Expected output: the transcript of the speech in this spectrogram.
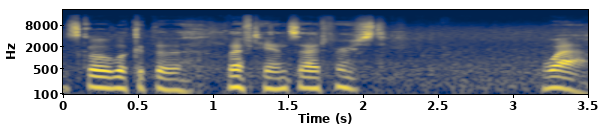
Let's go look at the left hand side first. Wow.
